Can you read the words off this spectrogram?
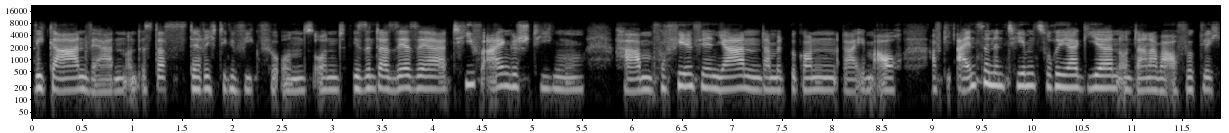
vegan werden und ist das der richtige Weg für uns? Und wir sind da sehr, sehr tief eingestiegen, haben vor vielen, vielen Jahren damit begonnen, da eben auch auf die einzelnen Themen zu reagieren und dann aber auch wirklich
